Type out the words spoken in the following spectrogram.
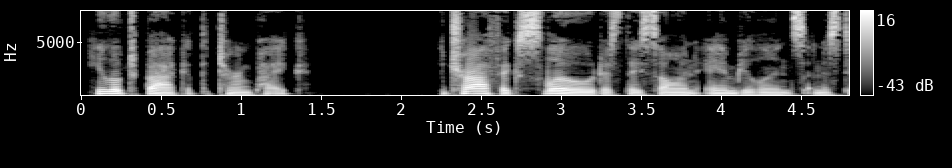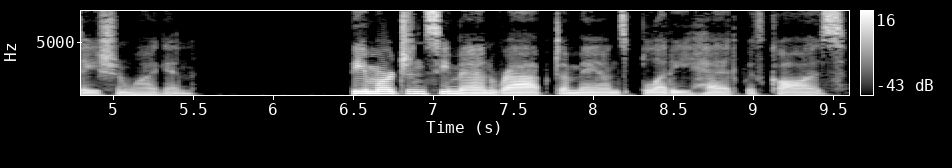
He looked back at the turnpike. The traffic slowed as they saw an ambulance and a station wagon. The emergency man wrapped a man's bloody head with gauze.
